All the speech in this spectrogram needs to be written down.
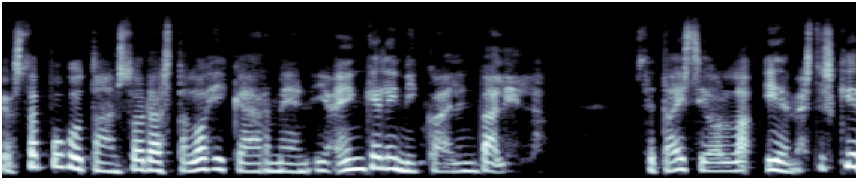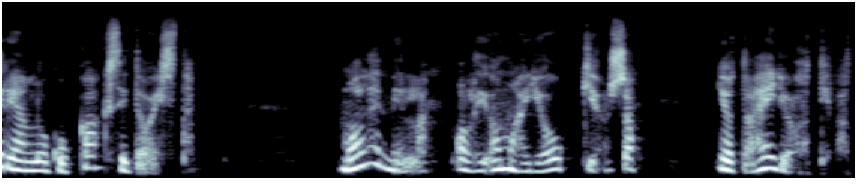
jossa puhutaan sodasta lohikäärmeen ja enkeli Mikaelin välillä. Se taisi olla ilmestyskirjan luku 12. Molemmilla oli oma joukkionsa, jota he johtivat.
